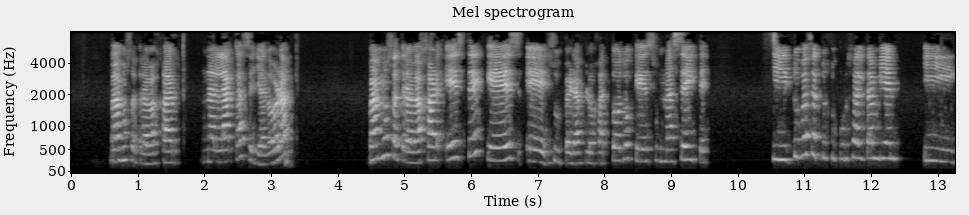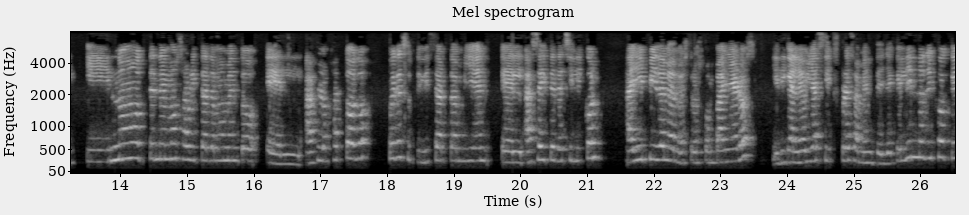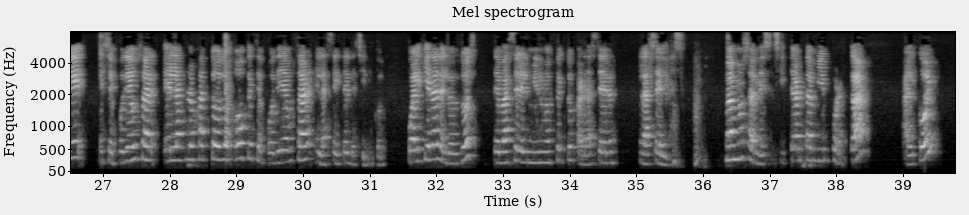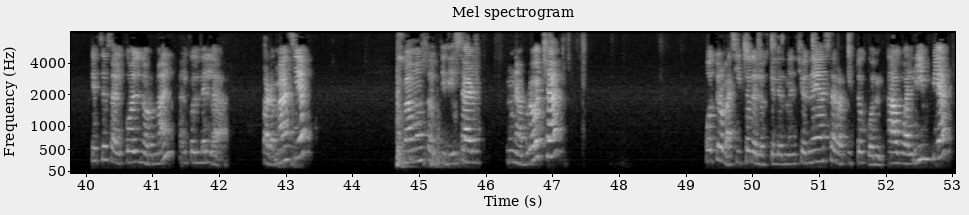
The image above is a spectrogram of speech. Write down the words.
Vamos a trabajar una laca selladora. Vamos a trabajar este que es eh, super afloja todo, que es un aceite. Si tú vas a tu sucursal también y, y no tenemos ahorita de momento el afloja todo, puedes utilizar también el aceite de silicón. Ahí pídenle a nuestros compañeros y díganle hoy así expresamente, Jacqueline nos dijo que, se podía usar el afloja todo o que se podía usar el aceite de silicón. Cualquiera de los dos te va a hacer el mismo efecto para hacer las celdas. Vamos a necesitar también por acá alcohol, este es alcohol normal, alcohol de la farmacia. Vamos a utilizar una brocha, otro vasito de los que les mencioné hace ratito con agua limpia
